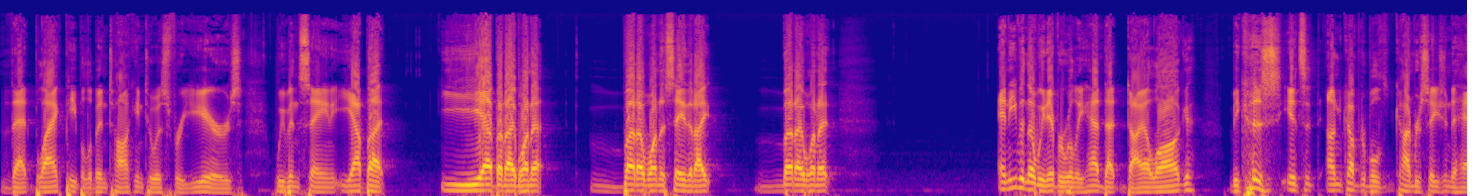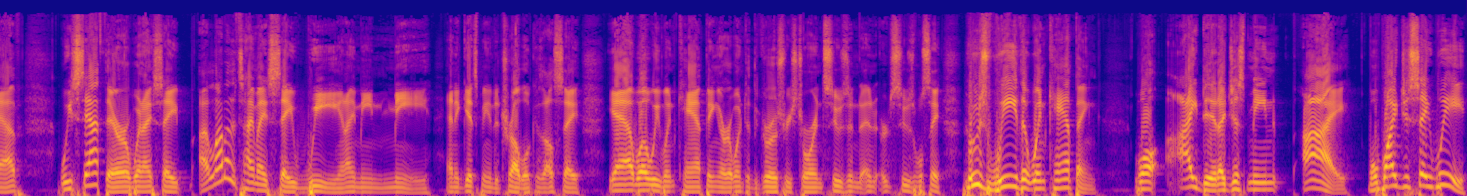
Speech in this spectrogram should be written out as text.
that black people have been talking to us for years, we've been saying, yeah, but, yeah, but I want to, but I want to say that I, but I want to, and even though we never really had that dialogue, because it's an uncomfortable conversation to have. We sat there when I say, a lot of the time I say we, and I mean me, and it gets me into trouble because I'll say, yeah, well, we went camping or I went to the grocery store, and Susan, or Susan will say, who's we that went camping? Well, I did. I just mean I. Well, why'd you say we?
